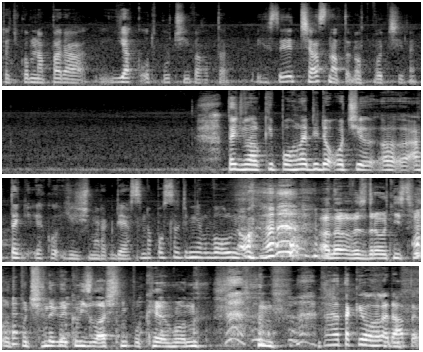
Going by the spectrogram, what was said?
teď napadá, jak odpočíváte, jestli je čas na ten odpočinek. Teď velký pohledy do očí a teď jako, ježišmarek, kde já jsem naposledy měl volno. Ano, ve zdravotnictví odpočinek takový zvláštní Pokémon. A taky ho hledáte.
